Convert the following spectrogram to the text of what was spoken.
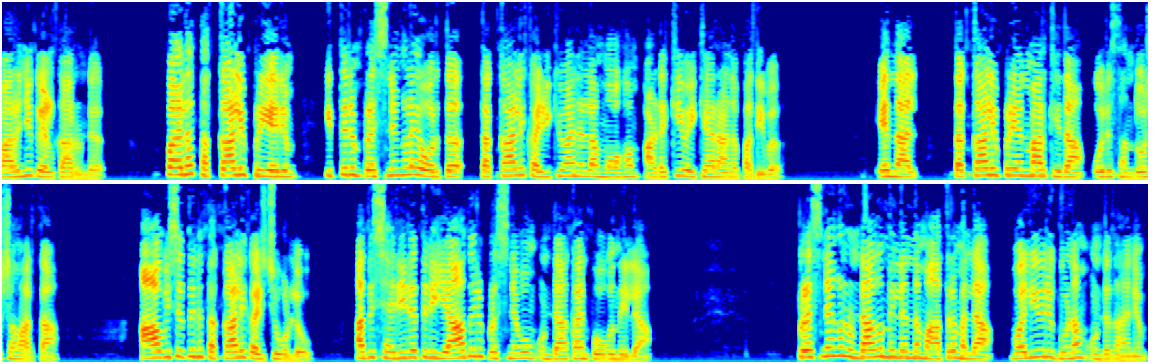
പറഞ്ഞു കേൾക്കാറുണ്ട്. പല തക്കാളി പ്രിയരും ഇത്തരം പ്രശ്നങ്ങളെ ഓർത്ത് തക്കാളി കഴിക്കുവാനുള്ള മോഹം അടക്കി വയ്ക്കാറാണ് പതിവ്. എന്നാൽ തക്കാളി പ്രിയന്മാർക്കിതാ ഒരു സന്തോഷ വാർത്ത ആവശ്യത്തിന് തക്കാളി കഴിച്ചുകൊള്ളൂ. അത് ശരീരത്തിന് യാതൊരു പ്രശ്നവും ഉണ്ടാക്കാൻ പോകുന്നില്ല. പ്രശ്നങ്ങൾ ഉണ്ടാകുന്നില്ലെന്ന് മാത്രമല്ല വലിയൊരു ഗുണം ഉണ്ട് താനും.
